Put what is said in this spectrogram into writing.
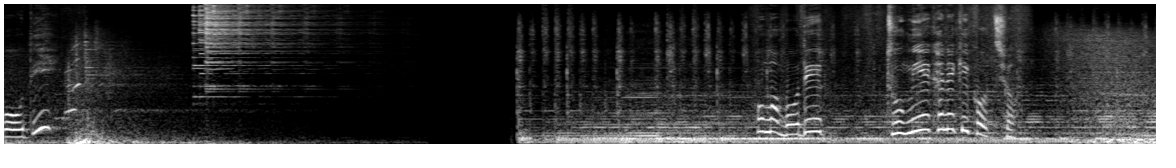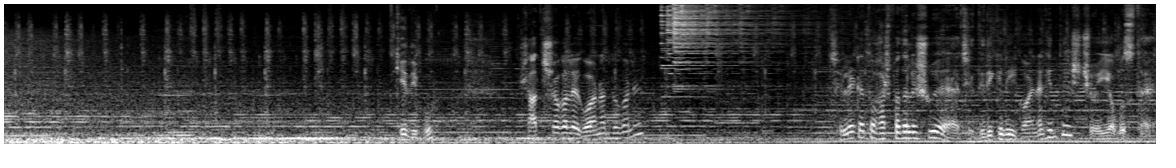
বৌদি। উমা বৌদি তুমি এখানে কি করছ? কে দিব সাত সকালে গয়নার দোকানে? ছেলেটা তো হাসপাতালে শুয়ে আছে দিদিকে নিয়ে গয়না কিনতে এসছো এই অবস্থায়?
